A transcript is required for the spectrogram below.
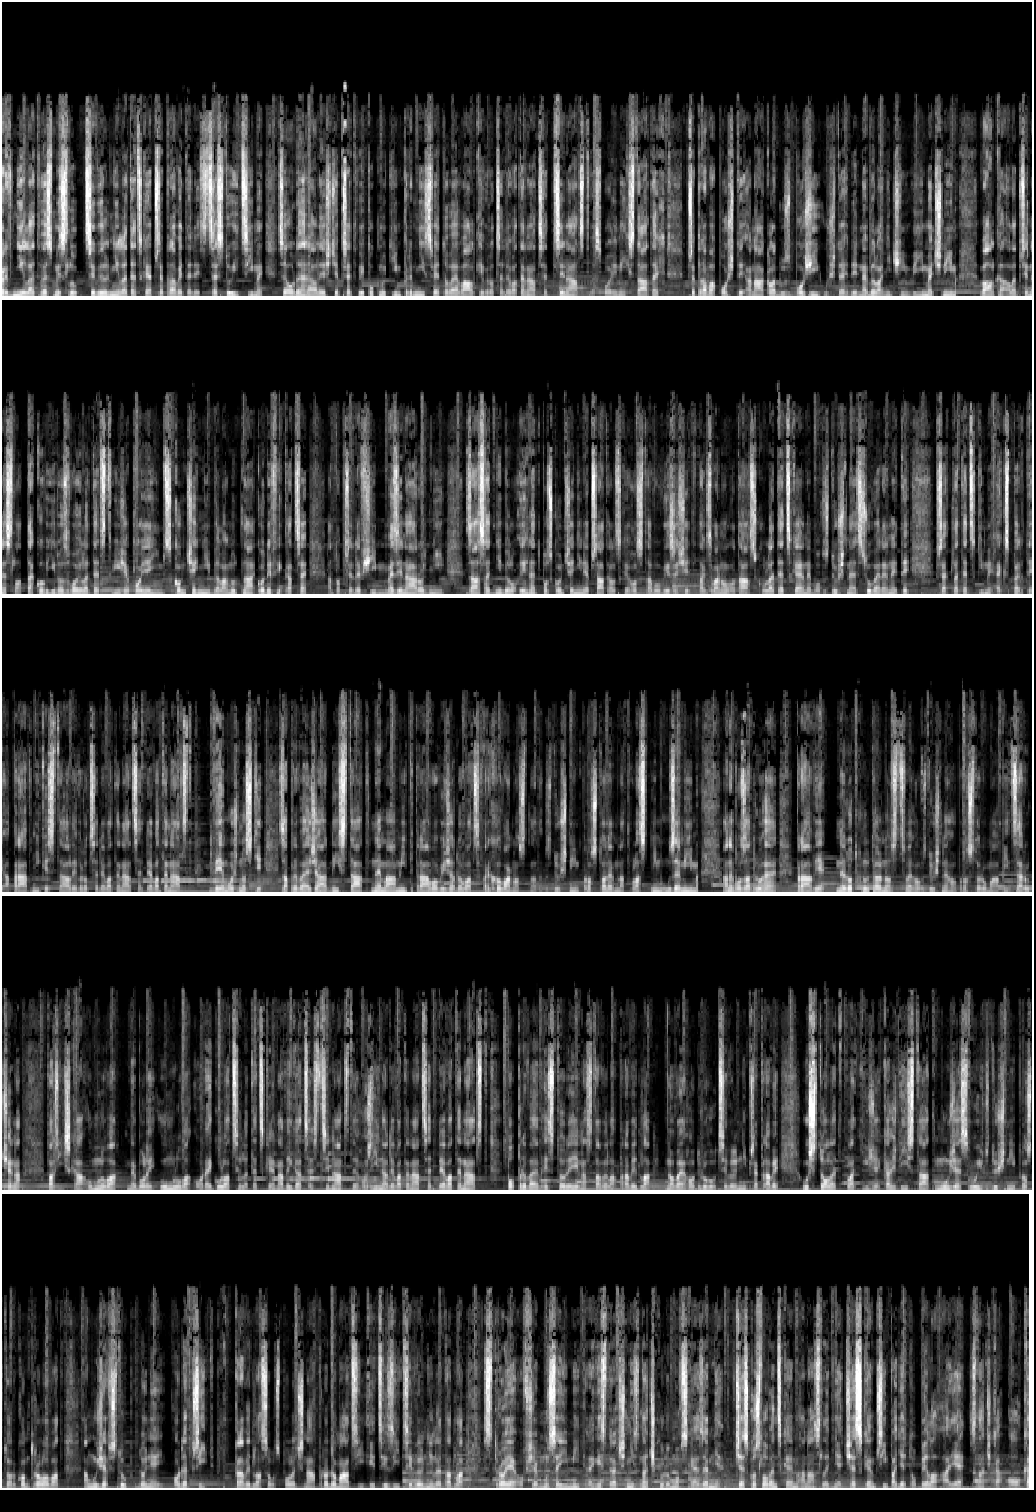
První let ve smyslu civilní letecké přepravy, tedy s cestujícími, se odehrál ještě před vypuknutím první světové války v roce 1913 ve Spojených státech. Přeprava pošty a nákladu zboží už tehdy nebyla ničím výjimečným. Válka ale přinesla takový rozvoj letectví, že po jejím skončení byla nutná kodifikace, a to především mezinárodní. Zásadní bylo i hned po skončení nepřátelského stavu vyřešit takzvanou otázku letecké nebo vzdušné suverenity. Před leteckými experty a právníky stály v roce 1919 dvě možnosti. Za prvé, žádný stát nemá mít právo vyžadovat svrchovanost nad vzdušným prostorem nad vlastním územím, anebo za druhé, právě nedotknutelnost svého vzdušného prostoru má být zaručena. Pařížská umluva neboli úmluva o regulaci letecké navigace z 13. října 1919 poprvé v historii nastavila pravidla nového druhu civilní přepravy. Už sto let platí, že každý stát může svůj vzdušný prostor kontrolovat a může vstup do něj odepřít. Pravidla jsou společná pro domácí i cizí civilní letadla. Stroje ovšem musí mít registrační značku domovské země. V československém a následně českém případě to byla a je značka OK.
